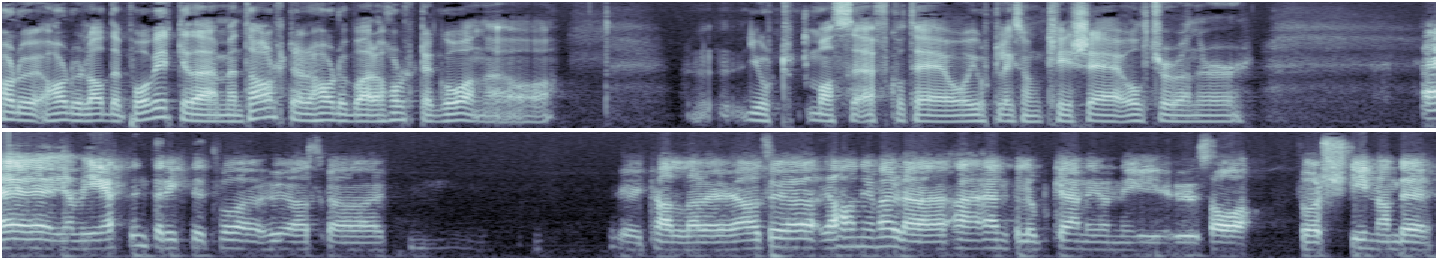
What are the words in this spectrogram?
Har du, har du latt det påvirke deg mentalt, eller har du bare holdt det gående og gjort masse FKT och gjort liksom klisché ultrarunner? Eh, jag vet inte riktigt vad, hur jag ska eh, kalla det. Alltså jag, jag hann ju med det där eh, Antelope Canyon i USA först innan, det,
